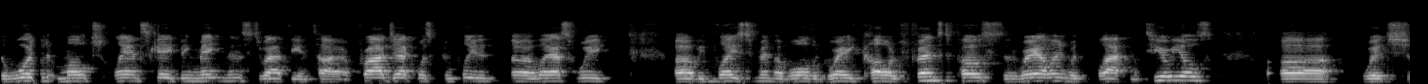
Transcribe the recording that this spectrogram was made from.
The wood mulch landscaping maintenance throughout the entire project was completed uh, last week uh, replacement of all the gray colored fence posts and railing with black materials, uh, which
